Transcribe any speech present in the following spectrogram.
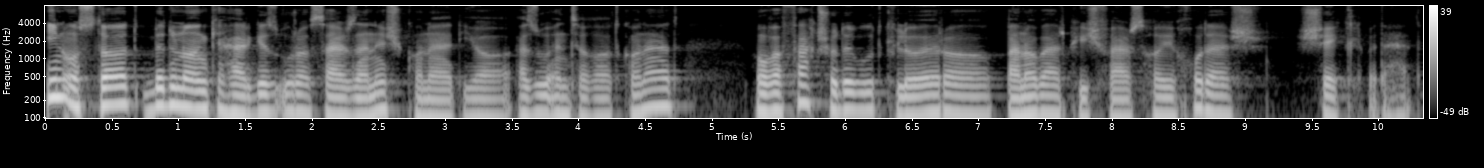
این استاد بدون آنکه هرگز او را سرزنش کند یا از او انتقاد کند موفق شده بود کلوه را بنابر های خودش شکل بدهد.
